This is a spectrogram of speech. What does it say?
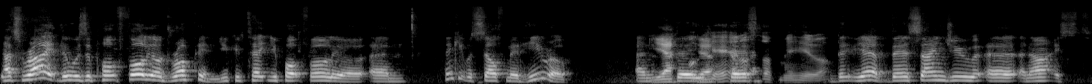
That's right. There was a portfolio drop in. You could take your portfolio. Um, I think it was SelfMadeHero, and Yeah, they, yeah. Okay, I they, know stuff, man, hero. they- yeah, they assigned you uh, an artist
